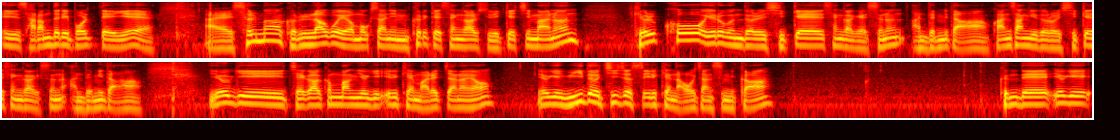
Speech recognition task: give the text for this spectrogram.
이 사람들이 볼 때에 아 설마 그러려고요 목사님 그렇게 생각할 수도 있겠지만은 결코 여러분들 쉽게 생각해서는 안 됩니다. 관상기도를 쉽게 생각해서는 안 됩니다. 여기 제가 금방 여기 이렇게 말했잖아요. 여기 위더 지저스 이렇게 나오지 않습니까? 근데 여기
